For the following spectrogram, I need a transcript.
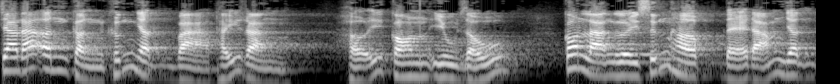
Cha đã ân cần khứng nhận và thấy rằng hỡi con yêu dấu con là người xứng hợp để đảm nhận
